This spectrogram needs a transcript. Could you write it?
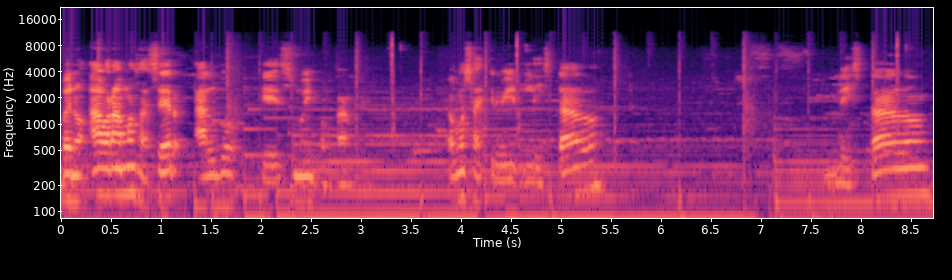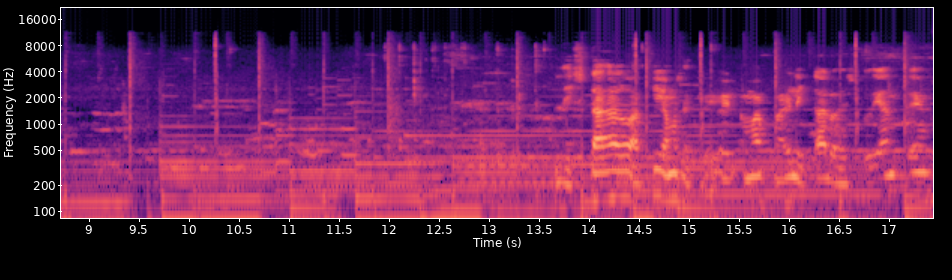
bueno, ahora vamos a hacer algo que es muy importante. Vamos a escribir listado. Listado. Listado. Aquí vamos a escribir, vamos a poner listado de los estudiantes.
